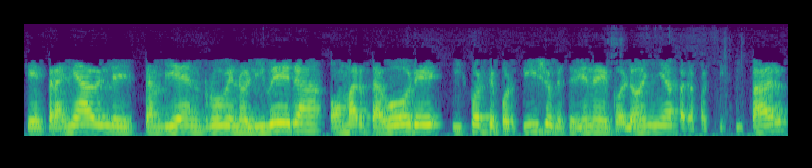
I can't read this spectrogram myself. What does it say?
que entrañables también Rubén Olivera, Omar Tagore y Jorge Portillo, que se viene de Colonia para participar.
